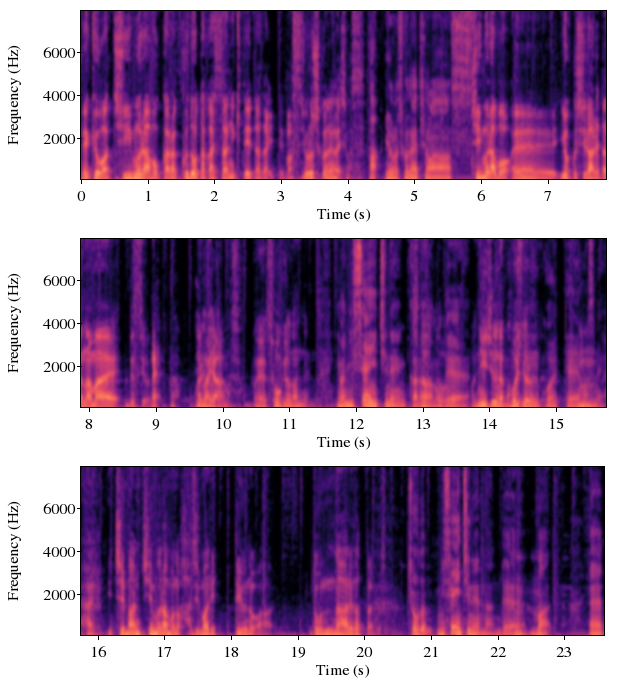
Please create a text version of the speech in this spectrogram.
え今日はチームラボから工藤隆さんに来ていただいてます。よろしくお願いします。あよろしくお願いします。チームラボ、えー、よく知られた名前ですよね。今や、えー、創業何年？今2001年からなので。20年超えてるんだ。超えてますね、うん、はい、一番チームラボの始まりっていうのはどんなあれだったんでしょうちょうど2001年なんで、うんうん、まあえー、っ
